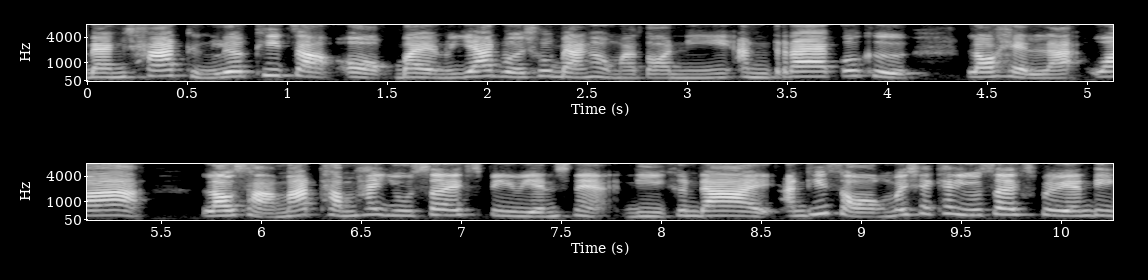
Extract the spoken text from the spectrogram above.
แบงก์ชาติถึงเลือกที่จะออกใบอนุญาต Virtual Bank ออกมาตอนนี้ อันแรกก็คือเราเห็นแล้วว่า เราสามารถทำให้ user experience เนี่ยดีขึ้นได้ อันที่ 2 ไม่ใช่แค่ user experience ดี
